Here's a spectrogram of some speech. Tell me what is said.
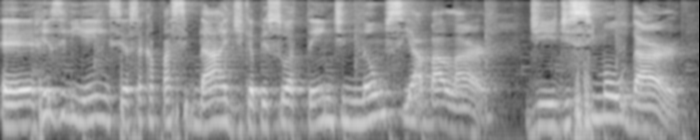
É, resiliência, essa capacidade que a pessoa tem de não se abalar, de, de se moldar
